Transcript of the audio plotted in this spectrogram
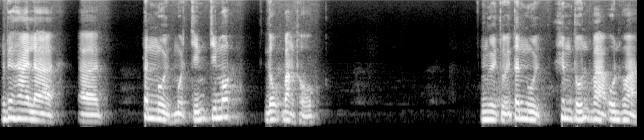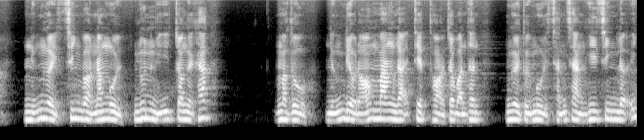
Thứ hai là uh, Tân Mùi 1991 lộ bằng thổ. Người tuổi Tân Mùi khiêm tốn và ôn hòa những người sinh vào năm mùi luôn nghĩ cho người khác. Mặc dù những điều đó mang lại thiệt thòi cho bản thân, người tuổi mùi sẵn sàng hy sinh lợi ích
